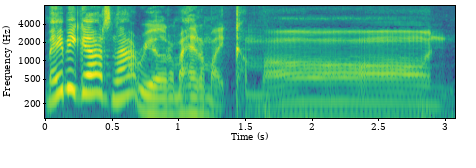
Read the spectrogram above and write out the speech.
maybe God's not real. And in my head, I'm like, come on,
